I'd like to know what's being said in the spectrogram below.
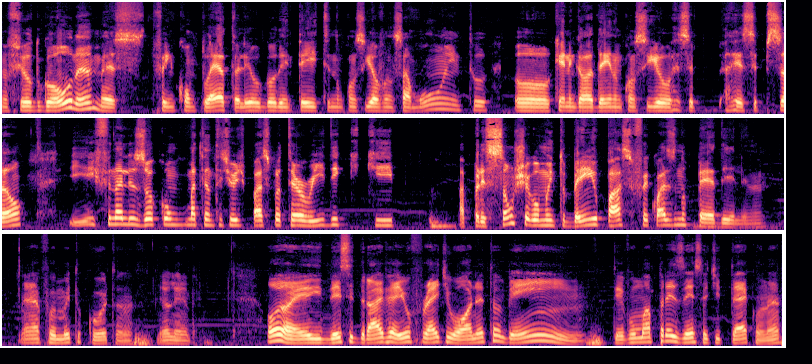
no field goal, né? Mas foi incompleto ali. O Golden Tate não conseguiu avançar muito. O Kenny Galladay não conseguiu recep- a recepção. E finalizou com uma tentativa de passe para o Terry Riddick, que a pressão chegou muito bem e o passe foi quase no pé dele, né? É, foi muito curto, né? Eu lembro. Oh, e nesse drive aí o Fred Warner também teve uma presença de tackle, né?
